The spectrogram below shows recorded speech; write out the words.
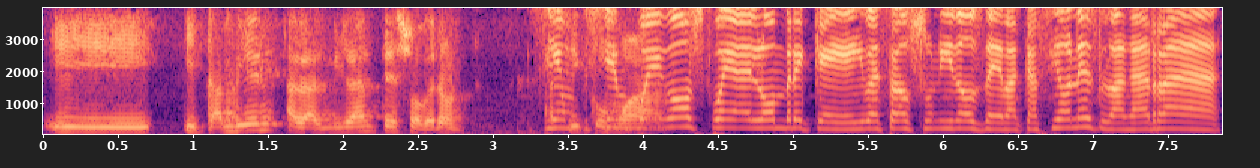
y, y también al almirante Soberón Cien, Cienfuegos fue el hombre que iba a Estados Unidos de vacaciones, lo agarra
